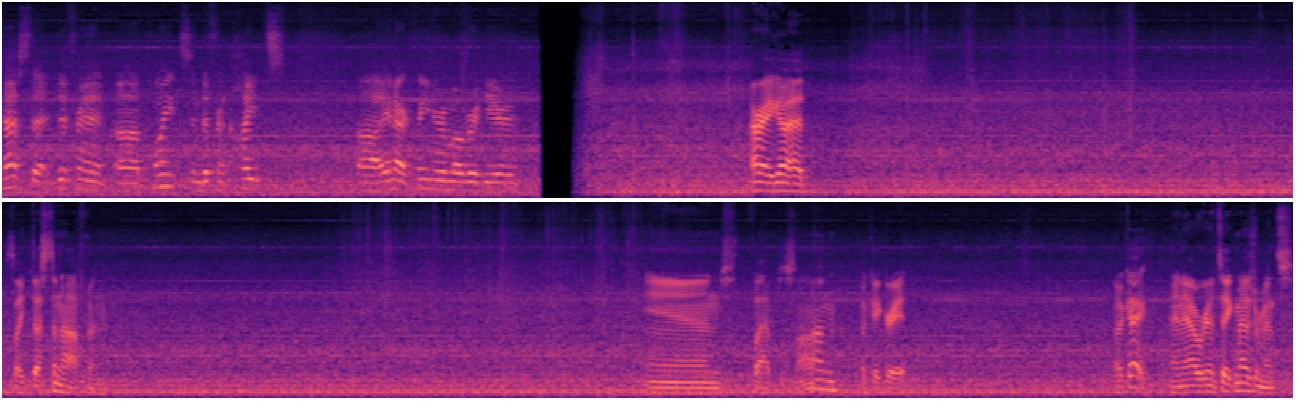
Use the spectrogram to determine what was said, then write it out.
test at different uh, points and different heights uh, in our clean room over here. All right, go ahead. Like Dustin Hoffman. And flap is on. Okay, great. Okay, and now we're to take measurements.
